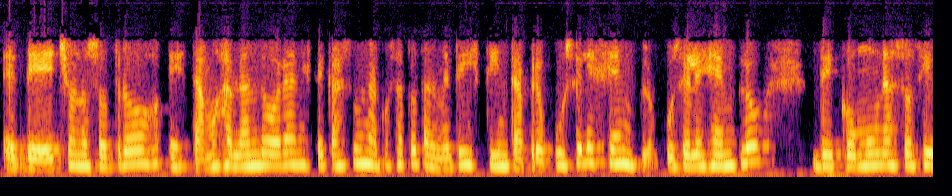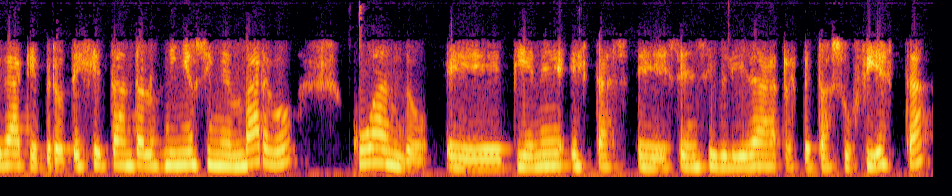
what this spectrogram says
Eh, de hecho, nosotros estamos hablando ahora en este caso de una cosa totalmente distinta, pero puse el ejemplo, puse el ejemplo de cómo una sociedad que protege tanto a los niños, sin embargo, cuando eh, tiene esta eh, sensibilidad respecto a su fiesta,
